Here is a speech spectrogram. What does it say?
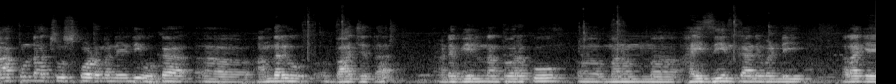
రాకుండా చూసుకోవడం అనేది ఒక అందరి బాధ్యత. అంటే వీలున్నంత వరకు మనం హైజీన్ కానివ్వండి అలాగే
